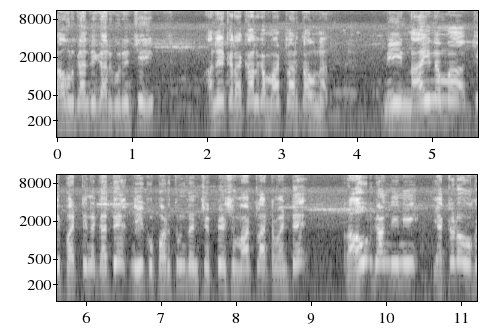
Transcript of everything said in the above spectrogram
రాహుల్ గాంధీ గారి గురించి అనేక రకాలుగా మాట్లాడుతూ ఉన్నారు. మీ నాయనమ్మకి పట్టిన గతే నీకు పడుతుందని చెప్పేసి మాట్లాడటం అంటే రాహుల్ గాంధీని ఎక్కడో ఒక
